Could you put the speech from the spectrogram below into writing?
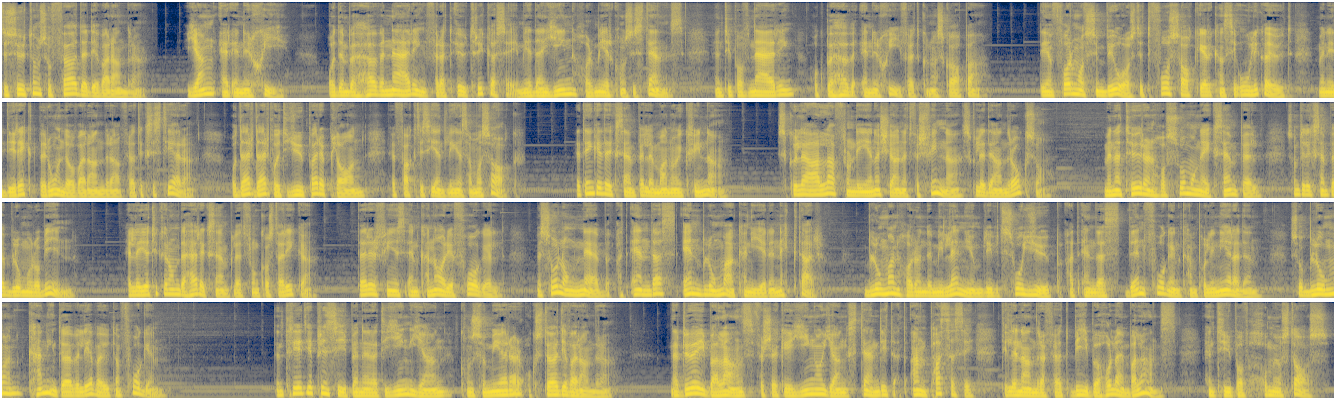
Dessutom så föder de varandra. Yang är energi och den behöver näring för att uttrycka sig medan yin har mer konsistens, en typ av näring och behöver energi för att kunna skapa. Det är en form av symbios där två saker kan se olika ut men är direkt beroende av varandra för att existera. Och där, där på ett djupare plan är faktiskt egentligen samma sak. Ett enkelt exempel är man och en kvinna. Skulle alla från det ena könet försvinna skulle det andra också. Men naturen har så många exempel, som till exempel blommor och bin. Eller jag tycker om det här exemplet från Costa Rica. Där det finns en kanariefågel med så lång näbb att endast en blomma kan ge den nektar. Blomman har under millennium blivit så djup att endast den fågeln kan pollinera den, så blomman kan inte överleva utan fågeln. Den tredje principen är att yin-yang konsumerar och stödjer varandra. När du är i balans försöker yin och yang ständigt att anpassa sig till den andra för att bibehålla en balans, en typ av homeostas.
